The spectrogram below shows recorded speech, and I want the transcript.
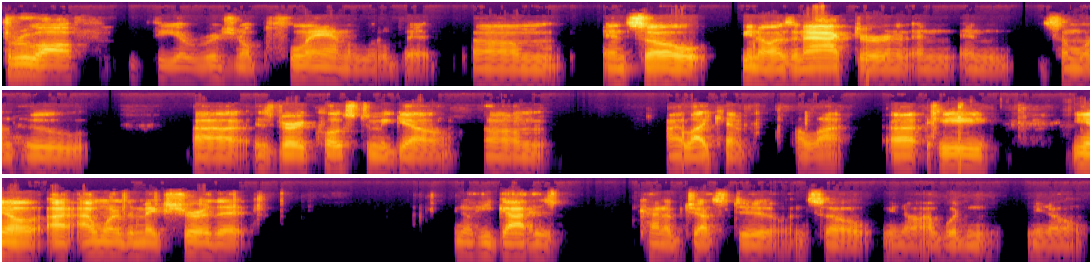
threw off the original plan a little bit, um, and so you know, as an actor and and and someone who uh, is very close to Miguel. Um, I like him a lot. Uh, he, you know, I, I wanted to make sure that, you know, he got his kind of just due, and so you know, I wouldn't, you know,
